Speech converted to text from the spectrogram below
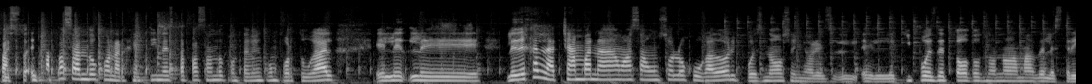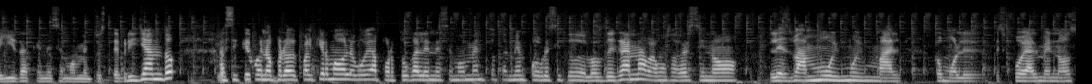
Pas- Está pasando con Argentina, está pasando con, también con Portugal. Eh, le, le- le dejan la chamba nada más a un solo jugador y pues no, señores, el, el equipo es de todos, no nada más de la estrellita que en ese momento esté brillando. Así que bueno, pero de cualquier modo le voy a Portugal en ese momento, también pobrecito de los de Ghana, vamos a ver si no les va muy, muy mal, como les fue al menos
